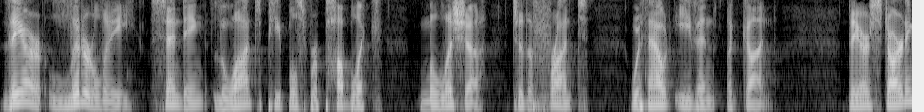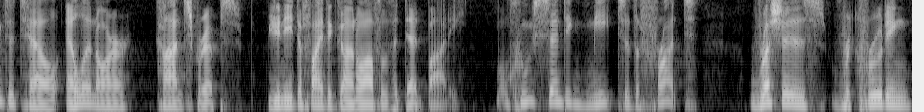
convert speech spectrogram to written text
They are literally sending Luhansk People's Republic militia to the front without even a gun. They are starting to tell LNR conscripts, you need to find a gun off of a dead body. Well, who's sending meat to the front? Russia is recruiting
